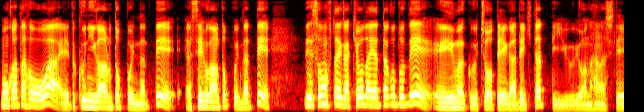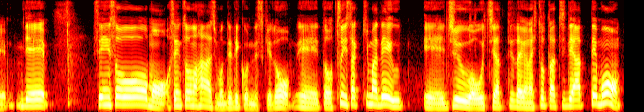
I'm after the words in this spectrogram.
もう片方は、えっ、と、国側のトップになって、政府側のトップになって、で、その二人が兄弟やったことで、えーうまく調停ができたっていうような話で、で、戦争も、戦争の話も出てくるんですけど、えっ、と、ついさっきまで、えー銃を撃ち合ってたような人たちであっても、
